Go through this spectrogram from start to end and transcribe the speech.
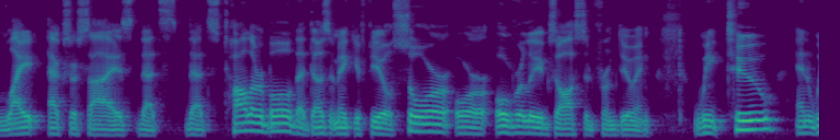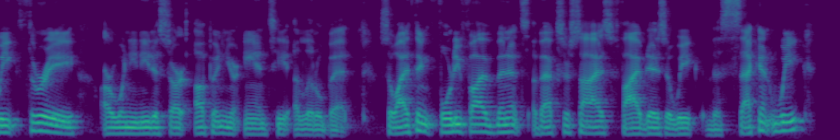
light exercise that's that's tolerable that doesn't make you feel sore or overly exhausted from doing. Week 2 and week 3 are when you need to start upping your ante a little bit. So i think 45 minutes of exercise 5 days a week the second week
